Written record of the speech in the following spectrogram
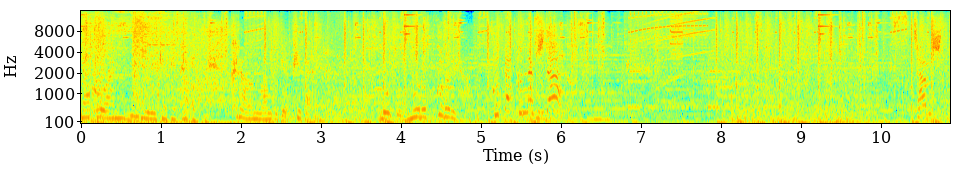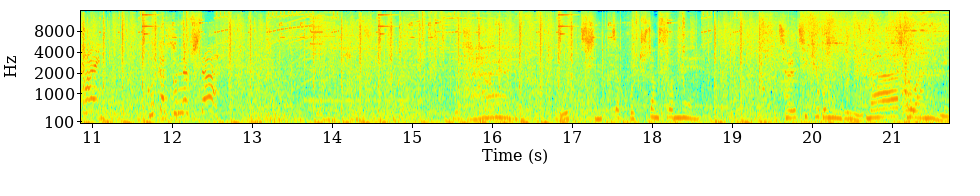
나 보아는 일격에 타겠네 크라운 왕국의 비달에 모두 무릎 꿇으리라 곧다 끝냅시다! 잠시 타임! 곧다 끝냅시다! 아, 옷 진짜 고추장스럽네. 절 지켜보는 분을 나 보아느니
